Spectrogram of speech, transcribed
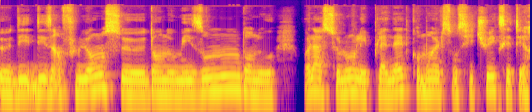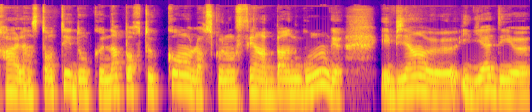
des, influences dans nos maisons, dans nos voilà, selon les planètes, comment elles sont situées, etc. à l'instant T. Donc n'importe quand, lorsque l'on fait un bain de gong, eh bien, il y a des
